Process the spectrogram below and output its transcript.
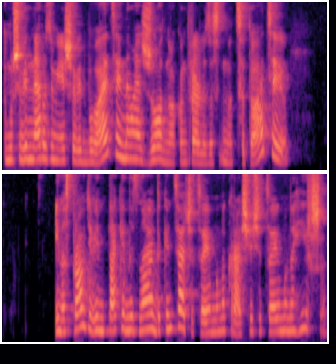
тому що він не розуміє, що відбувається, і не має жодного контролю над ситуацією. І насправді він так і не знає до кінця, чи це йому на краще, чи це йому на гірше.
